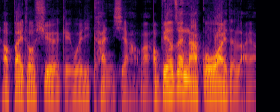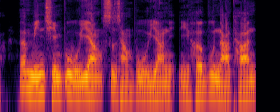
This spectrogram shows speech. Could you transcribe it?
啊，拜托 share 给威力看一下，好吧？好，不要再拿国外的来啊。那民情不一样，市场不一样，你你何不拿台湾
